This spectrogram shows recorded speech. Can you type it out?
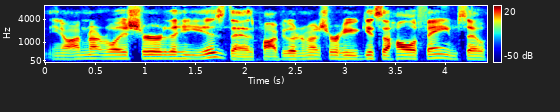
You know, I'm not really sure that he is that popular. I'm not sure he gets the Hall of Fame. So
